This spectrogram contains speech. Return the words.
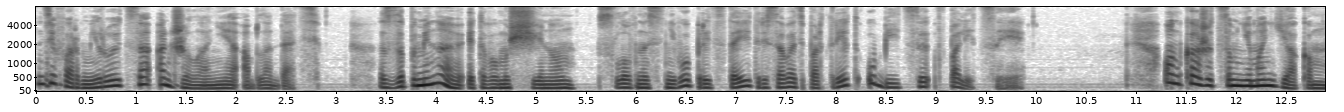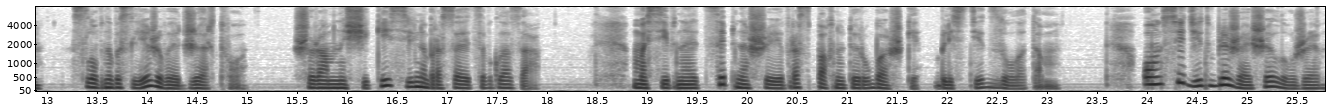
деформируется от желания обладать. Запоминаю этого мужчину, словно с него предстоит рисовать портрет убийцы в полиции. Он кажется мне маньяком, словно выслеживает жертву. Шрам на щеке сильно бросается в глаза. Массивная цепь на шее в распахнутой рубашке блестит золотом. Он сидит в ближайшей ложе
